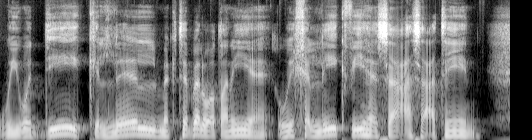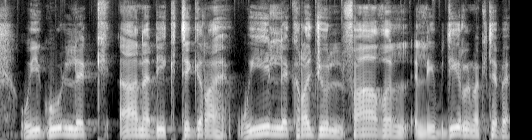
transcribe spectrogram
ويوديك للمكتبة الوطنية ويخليك فيها ساعة ساعتين ويقول لك أنا بيك تقرأ ويلك رجل فاضل اللي بدير المكتبة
